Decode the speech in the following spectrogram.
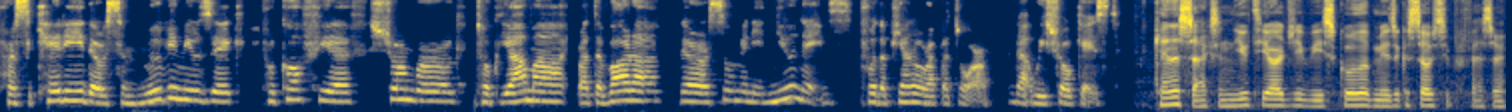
Persichetti, there was some movie music, Prokofiev, Schoenberg, Tokuyama, Rautavaara. There are so many new names for the piano repertoire that we showcased. Kenneth Saxon, UTRGV School of Music Associate Professor,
